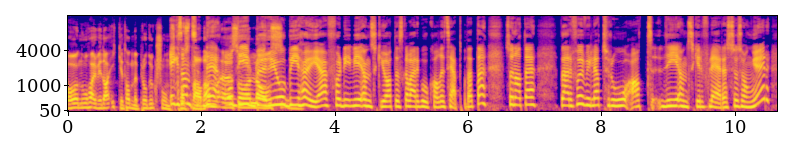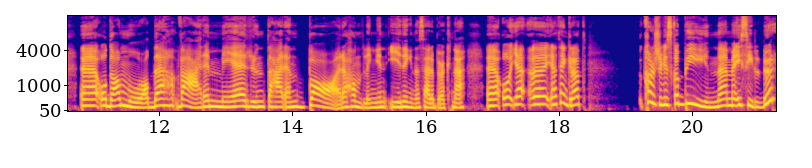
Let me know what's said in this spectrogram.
og nå har vi da ikke tatt med produksjonskostnadene. Det, eh, og så de bør oss- jo bli høye, fordi vi ønsker jo at det skal være god kvalitet på dette. Sånn at det, Derfor vil jeg tro at de ønsker flere sesonger, eh, og da må det være mer rundt det her enn bare handlingen i Ringenes herre-bøkene. Eh, Og jeg, eh, jeg tenker at kanskje vi skal begynne med Isildur?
